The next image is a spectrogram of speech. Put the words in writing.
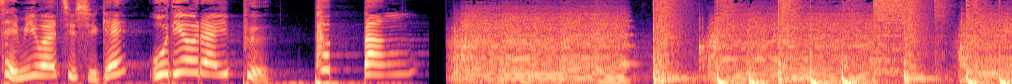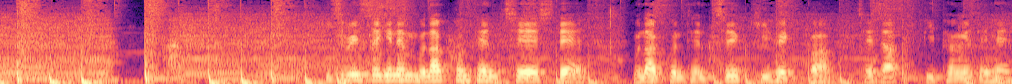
재미와 지식의 오디오 라이프 팟빵 이십일 세기는 문화 콘텐츠의 시대, 문화 콘텐츠 기획과 제작, 비평에 대해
